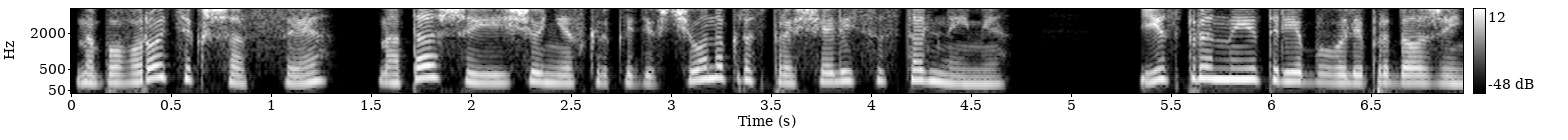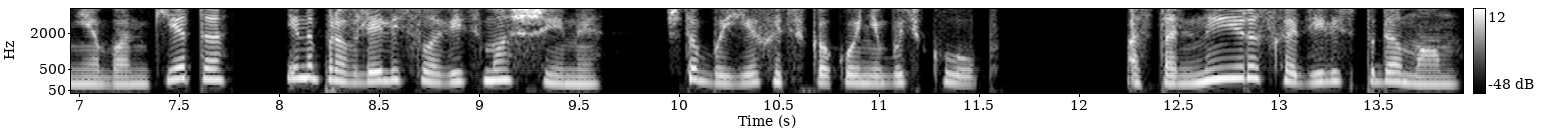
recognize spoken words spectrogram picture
На повороте к шоссе Наташа и еще несколько девчонок распрощались с остальными. Избранные требовали продолжения банкета и направлялись ловить машины, чтобы ехать в какой-нибудь клуб. Остальные расходились по домам.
